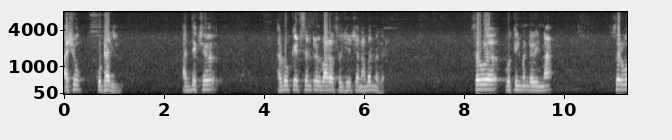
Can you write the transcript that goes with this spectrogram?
अशोक कोठारी अध्यक्ष advocate central bar association Ahmednagar. सर्व वकील मंडळींना सर्व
